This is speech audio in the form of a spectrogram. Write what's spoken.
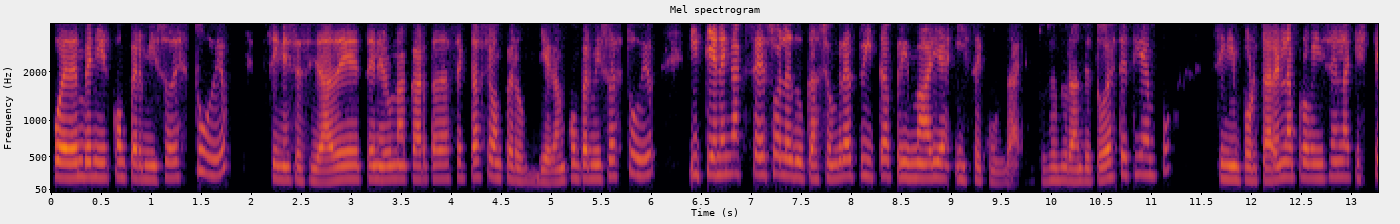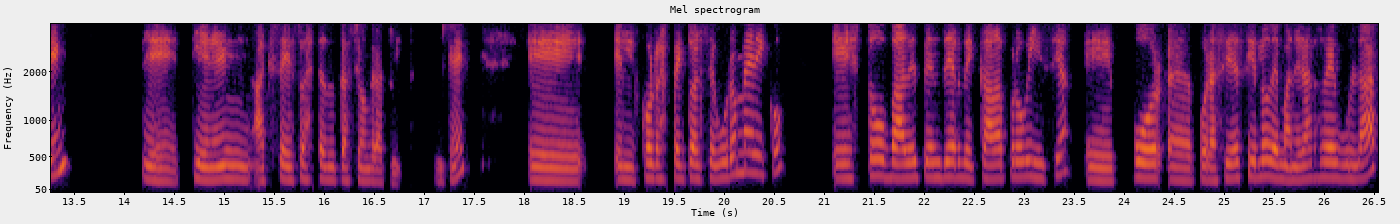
pueden venir con permiso de estudio sin necesidad de tener una carta de aceptación, pero llegan con permiso de estudio y tienen acceso a la educación gratuita primaria y secundaria. Entonces, durante todo este tiempo, sin importar en la provincia en la que estén, eh, tienen acceso a esta educación gratuita. Eh, con respecto al seguro médico, esto va a depender de cada provincia, eh, por, por así decirlo, de manera regular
